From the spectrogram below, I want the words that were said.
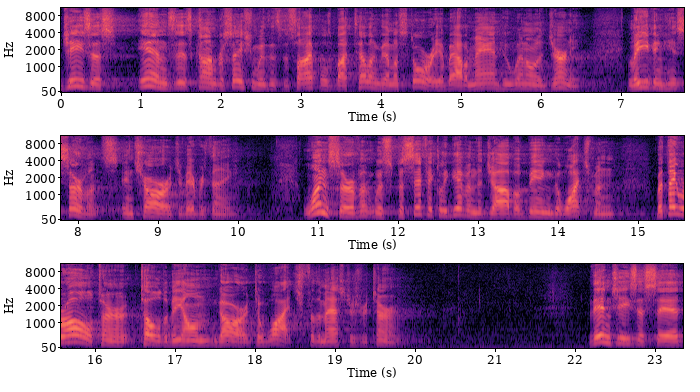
Jesus ends his conversation with his disciples by telling them a story about a man who went on a journey leaving his servants in charge of everything. One servant was specifically given the job of being the watchman But they were all turn, told to be on guard, to watch for the master's return. Then Jesus said,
